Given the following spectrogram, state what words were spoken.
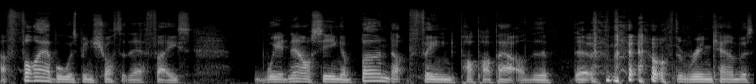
a fireball has been shot at their face. We're now seeing a burned up fiend pop up out of the, the out of the ring canvas.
